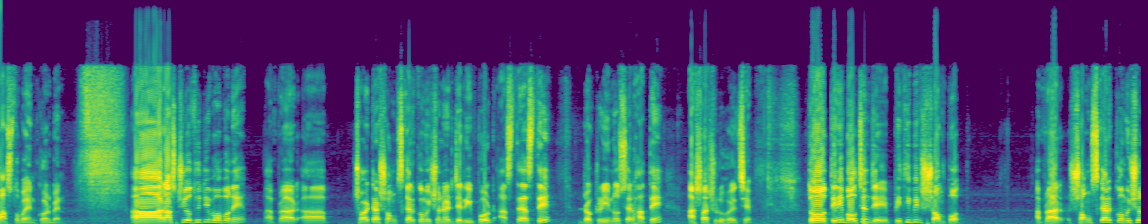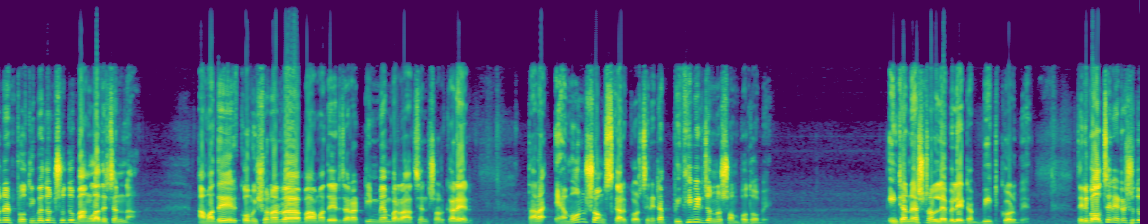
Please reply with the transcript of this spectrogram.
বাস্তবায়ন করবেন। রাষ্ট্রীয় অতিথি ভবনে আপনার ছয়টা সংস্কার কমিশনের যে রিপোর্ট আস্তে আস্তে ডক্টর ইউনুসের হাতে আসা শুরু হয়েছে। তো তিনি বলছেন যে পৃথিবীর সম্পদ, আপনার সংস্কার কমিশনের প্রতিবেদন শুধু বাংলাদেশের না, আমাদের কমিশনাররা বা আমাদের যারা টিম মেম্বাররা আছেন সরকারের, তারা এমন সংস্কার করছেন, এটা পৃথিবীর জন্য সম্পদ হবে। ইন্টারন্যাশনাল লেভেলে এটা বিট করবে। তিনি বলছেন এটা শুধু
